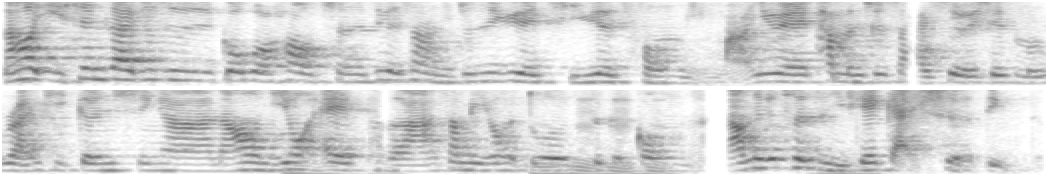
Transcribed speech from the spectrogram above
然后以现在就是 Google 号称，基本上你就是越骑越聪明嘛，因为他们就是还是有一些什么软体更新啊，然后你用 App 啊，上面有很多这个功能，然后那个车子你可以改设定的。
